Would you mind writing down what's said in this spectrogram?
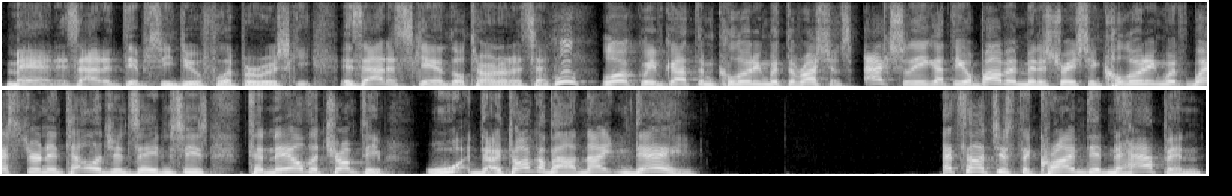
Man, is that a dipsy do flipperooski? Is that a scandal turn on its head? Look, we've got them colluding with the Russians. Actually, you got the Obama administration colluding with Western intelligence agencies to nail the Trump team. What, talk about night and day. That's not just the crime didn't happen.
